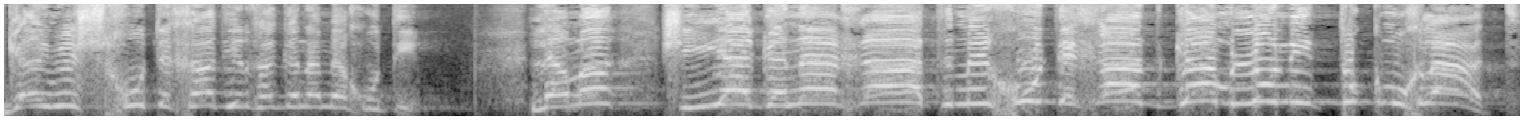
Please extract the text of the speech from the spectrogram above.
גם אם יש חוט אחד, יהיה לך הגנה מהחוטים. למה? שיהיה הגנה אחת מחוט אחד, גם לא ניתוק מוחלט.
